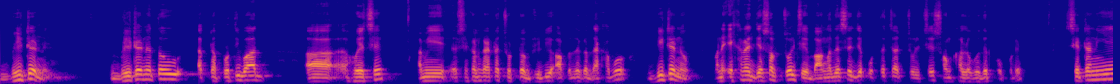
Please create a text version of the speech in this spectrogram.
ব্রিটেনে। ব্রিটেনেতেও একটা প্রতিবাদ হয়েছে। আমি সেখানকার একটা ছোট্ট ভিডিও আপনাদেরকে দেখাবো। ব্রিটেনেও মানে এখানে যেসব চলছে, বাংলাদেশে যে অত্যাচার চলছে সংখ্যালঘুদের ওপরে, সেটা নিয়ে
